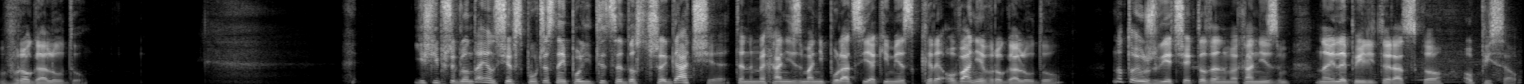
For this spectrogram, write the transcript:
wroga ludu. Jeśli przyglądając się współczesnej polityce dostrzegacie ten mechanizm manipulacji, jakim jest kreowanie wroga ludu, no to już wiecie, kto ten mechanizm najlepiej literacko opisał.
